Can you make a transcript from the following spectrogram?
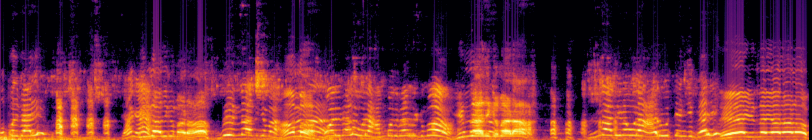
முப்பது பேரு? இல்ல அதிகமாடா. என்ன அதிகமா? ஆமா. ஒருவேளை ஒரு ஐம்பது பேர் இருக்குமோ? இல்ல அதிகமாடா. இன்னும் அதிகம் ஒரு அறுபத்தஞ்சு பேரு? ஏய் இல்ல யாராலும்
